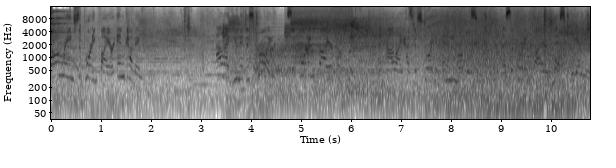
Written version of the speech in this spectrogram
Long-range supporting fire incoming. Allied unit destroyed. Supporting fire complete. An ally has destroyed an enemy mobile suit. The enemy.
